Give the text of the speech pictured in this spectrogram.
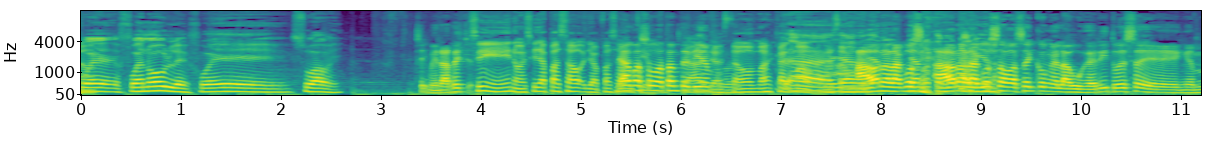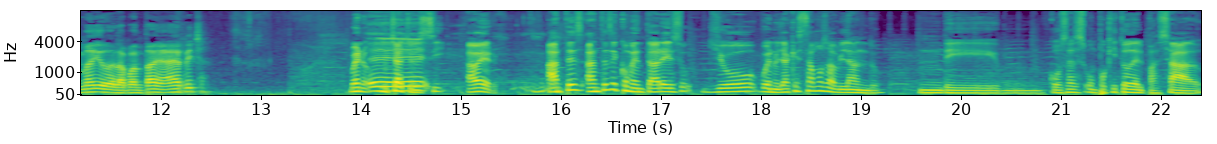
Fue, fue noble, fue suave. Sí, mira, Richard. Sí, no, es que ya ha pasado, ya ha pasado. Ya pasó bastante tiempo. Ya estamos más calmados. ahora la cosa, ahora la cosa va a ser con el agujerito ese en el medio de la pantalla, ¿eh, Richard? Bueno, eh, muchachos, sí. A ver, antes, antes de comentar eso, yo, bueno, ya que estamos hablando de mm, cosas un poquito del pasado,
